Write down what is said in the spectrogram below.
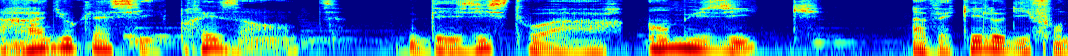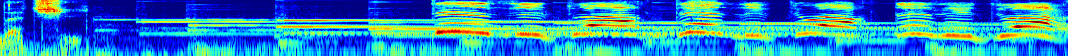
Radio Classique présente Des histoires en musique avec Elodie Fondacci. Des histoires, des histoires, des histoires.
